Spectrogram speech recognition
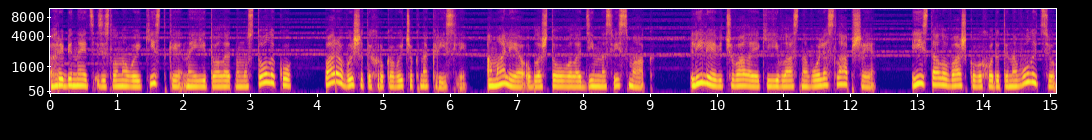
Гребінець зі слонової кістки на її туалетному столику, пара вишитих рукавичок на кріслі. Амалія облаштовувала дім на свій смак. Лілія відчувала, як її власна воля слабшає. Їй стало важко виходити на вулицю.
